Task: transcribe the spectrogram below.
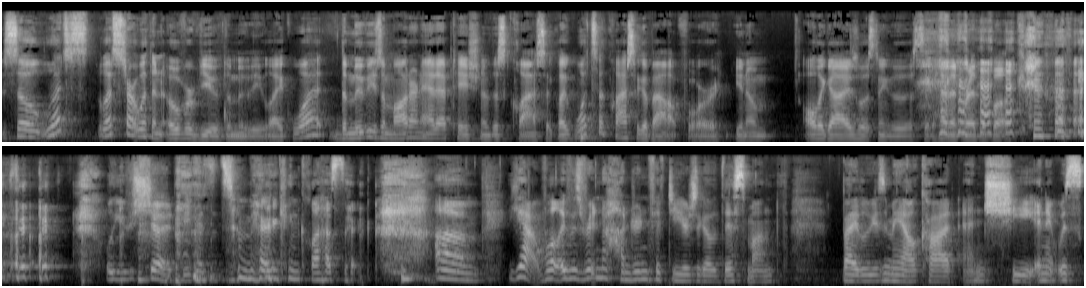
So let's let's start with an overview of the movie. Like, what the movie is a modern adaptation of this classic. Like, what's the classic about for you know all the guys listening to this that haven't read the book. well, you should because it's American classic. Um, yeah, well, it was written 150 years ago this month by Louisa May Alcott, and she and it was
